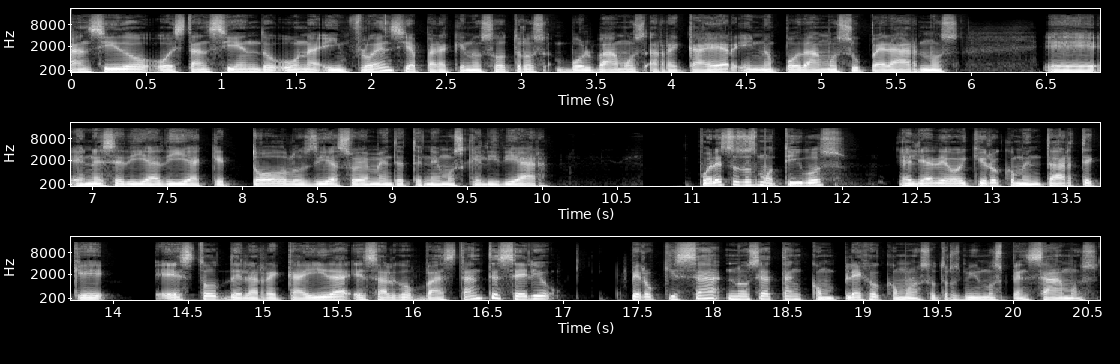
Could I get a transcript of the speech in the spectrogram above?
han sido o están siendo una influencia para que nosotros volvamos a recaer y no podamos superarnos eh, en ese día a día que todos los días obviamente tenemos que lidiar. Por estos dos motivos, el día de hoy quiero comentarte que esto de la recaída es algo bastante serio, pero quizá no sea tan complejo como nosotros mismos pensamos.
